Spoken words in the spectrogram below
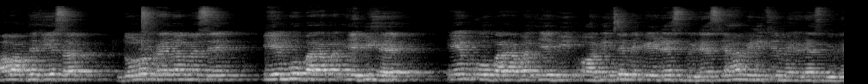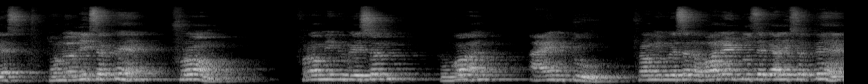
अब आप देखिए सर, दोनों ट्रायंगल में से एम ओ बराबर ए बी है। एम ओ बराबर ए बी और नीचे में ए डैश बी भी नीचे में ए डैश बी तो हम लोग लिख सकते हैं from from equation one and two from equation one and two से क्या लिख सकते हैं?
